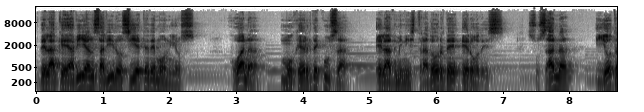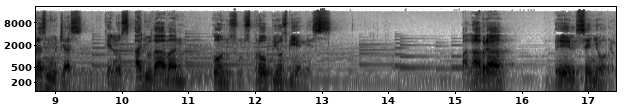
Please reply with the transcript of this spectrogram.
de la que habían salido siete demonios, Juana, mujer de Cusa, el administrador de Herodes, Susana y otras muchas que los ayudaban con sus propios bienes. Palabra del Señor.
